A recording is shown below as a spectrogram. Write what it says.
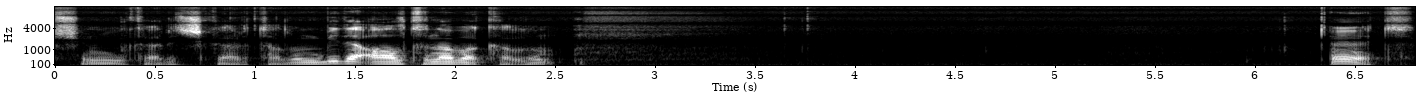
şunu yukarı çıkartalım. Bir de altına bakalım. Evet.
